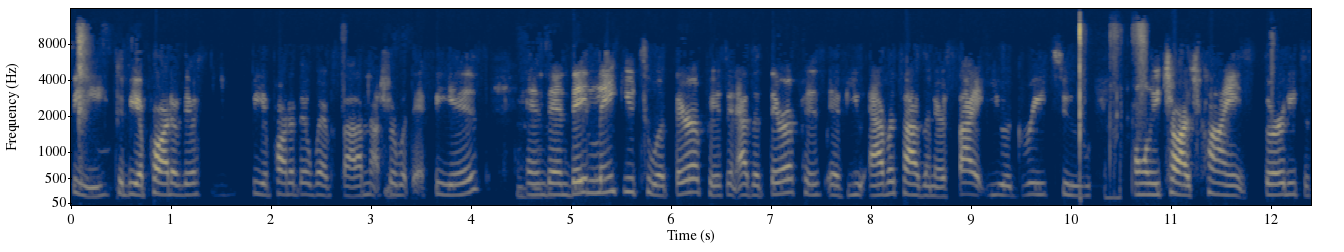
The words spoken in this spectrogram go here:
fee to be a part of their be a part of their website. I'm not sure what that fee is. Mhm. And then they link you to a therapist. And as a therapist, if you advertise on their site, you agree to only charge clients thirty to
